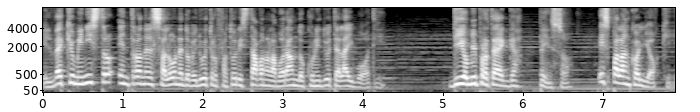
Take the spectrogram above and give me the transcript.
Il vecchio ministro entrò nel salone dove due truffatori stavano lavorando con i due telai vuoti. Dio mi protegga, pensò, e spalancò gli occhi.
